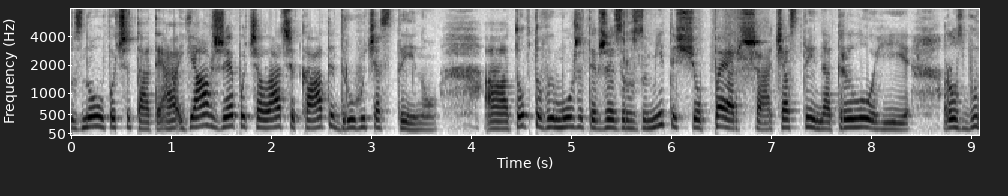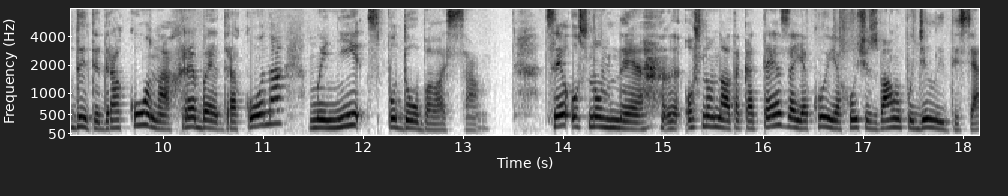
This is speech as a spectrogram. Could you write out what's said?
знову почитати. А я вже почала чекати другу частину. А, тобто ви можете вже зрозуміти, що перша частина трилогії Розбудити дракона, хребет дракона мені сподобалася. Це основне, основна така теза, якою я хочу з вами поділитися.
